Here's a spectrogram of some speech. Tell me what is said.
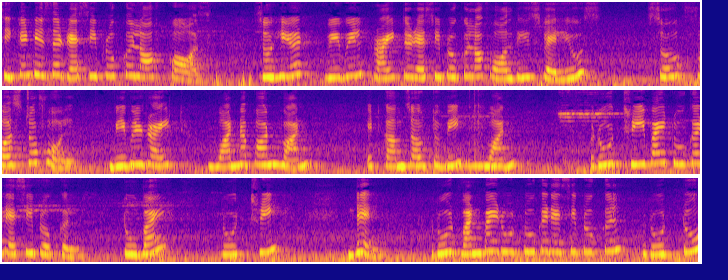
Secant is the reciprocal of cos. So here we will write the reciprocal of all these values. So first of all we will write 1 upon 1 it comes out to be 1 root 3 by 2 का reciprocal 2 by root 3 then root one by root two का reciprocal root two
